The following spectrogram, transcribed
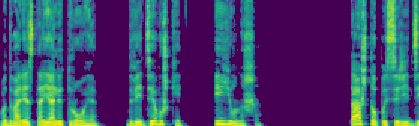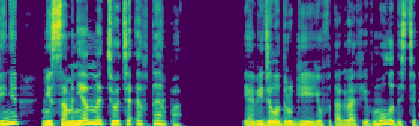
Во дворе стояли трое. Две девушки и юноша. Та, что посередине, несомненно, тетя Эфтерпа. Я видела другие ее фотографии в молодости,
